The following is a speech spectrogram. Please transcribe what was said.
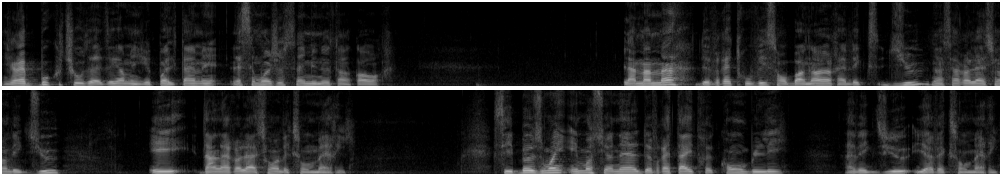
J'aurais beaucoup de choses à dire, mais je n'ai pas le temps, mais laissez-moi juste cinq minutes encore. La maman devrait trouver son bonheur avec Dieu, dans sa relation avec Dieu, et dans la relation avec son mari. Ses besoins émotionnels devraient être comblés avec Dieu et avec son mari.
